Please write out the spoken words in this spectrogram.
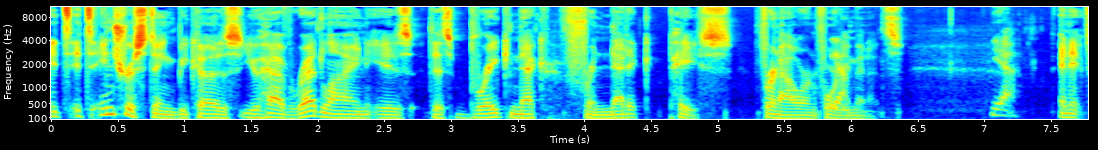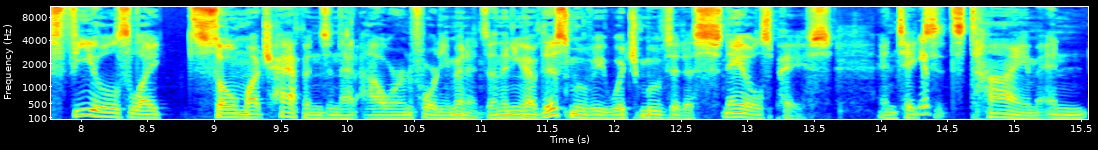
it's it's interesting because you have Redline is this breakneck frenetic pace for an hour and 40 Yeah. minutes. Yeah. And it feels like so much happens in that hour and 40 minutes. And then you have this movie which moves at a snail's pace and takes Yep. its time and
